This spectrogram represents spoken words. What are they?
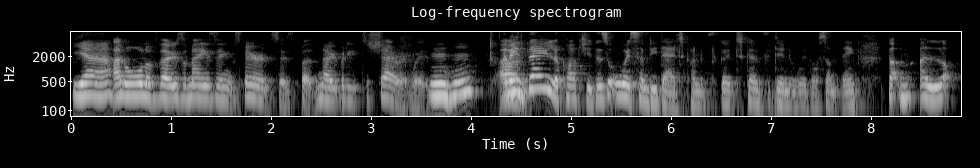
yeah. and all of those amazing experiences, but nobody to share it with. Mm-hmm. I Um, mean, they look after you. There's always somebody there to kind of go to go for dinner with or something. But a lot,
